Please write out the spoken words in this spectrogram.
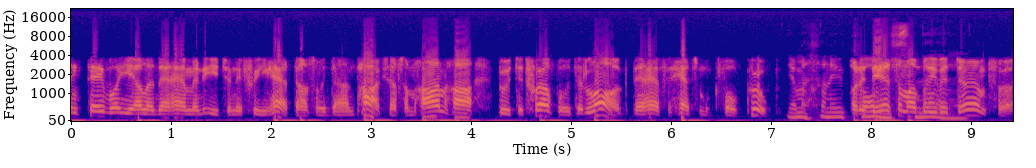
inte vad gäller det här med yttrandefrihet, alltså Dan Parks, eftersom han har brutit själv brutit lag, det här för hets mot folkgrupp. Ja, men han är ju Och det är konstnär. det som han blivit dömd för.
